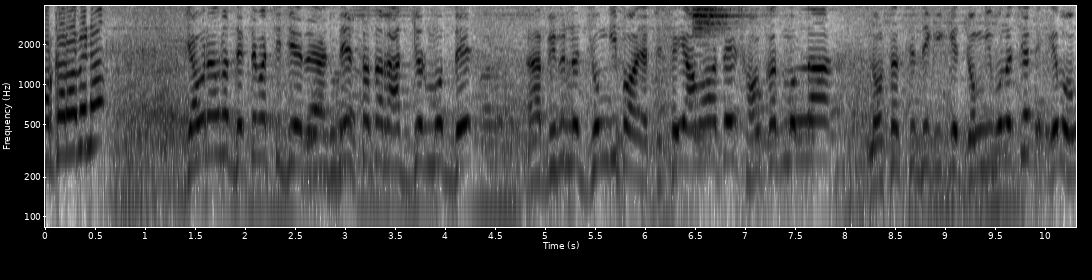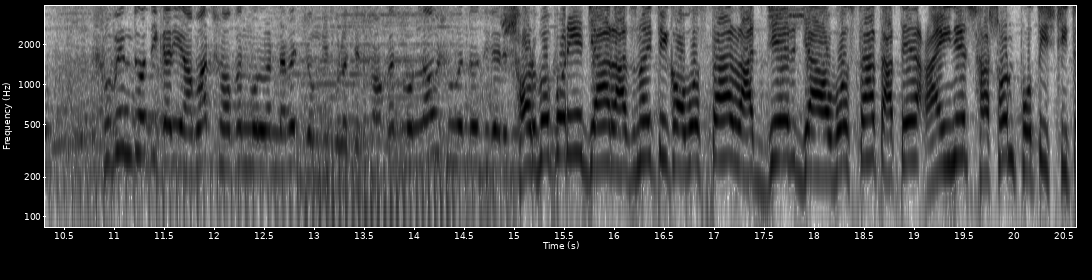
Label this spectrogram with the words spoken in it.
দরকার হবে না। যেমন আমরা দেখতে পাচ্ছি যে দেশ তথা রাজ্যের মধ্যে বিভিন্ন জঙ্গি পাওয়া যাচ্ছে। সেই আবহাওয়াতে শওকত মোল্লা নসাদ সিদ্দিকীকে জঙ্গি বলেছেন এবং শুভেন্দু অধিকারী আবার শওকত মোল্লার নামে জঙ্গি বলেছেন। শওকত মোল্লাও শুভেন্দু অধিকারী সর্বোপরি যা রাজনৈতিক অবস্থা, রাজ্যের যা অবস্থা, তাতে আইনের শাসন প্রতিষ্ঠিত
